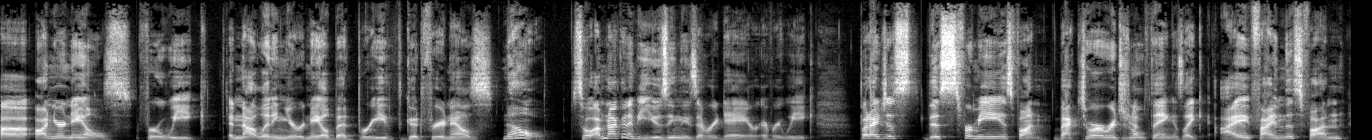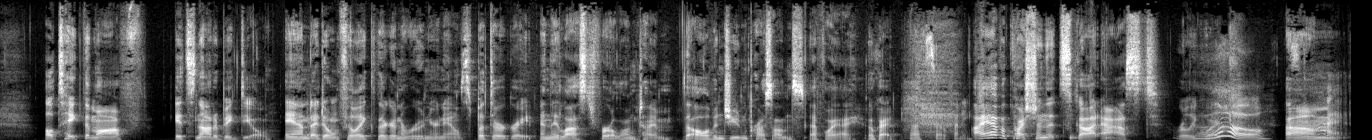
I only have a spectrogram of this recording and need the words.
uh, on your nails for a week and not letting your nail bed breathe good for your nails? No. So I'm not going to be using these every day or every week. But I just, this for me is fun. Back to our original thing is like, I find this fun. I'll take them off. It's not a big deal. And I don't feel like they're going to ruin your nails, but they're great. And they last for a long time. The Olive and June press ons, FYI. Okay. That's so funny. I have a question that Scott asked really quick. Oh. Um, Scott.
